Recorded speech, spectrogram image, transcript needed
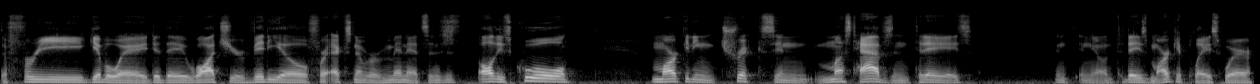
the free giveaway? Did they watch your video for X number of minutes? And just all these cool marketing tricks and must-haves in today's in, in you know today's marketplace where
